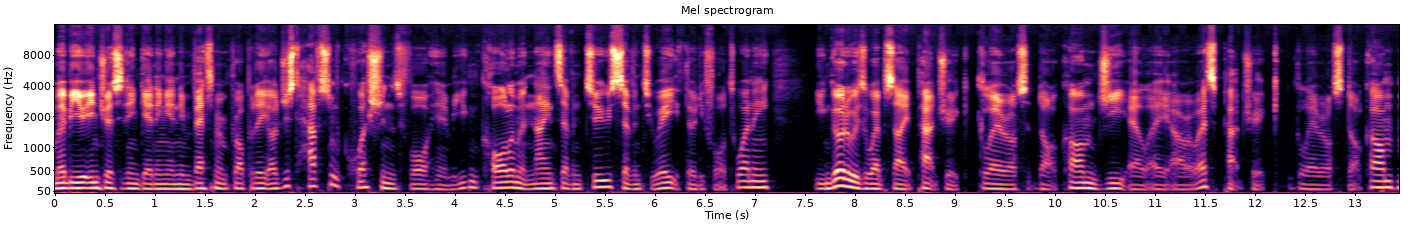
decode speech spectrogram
maybe you're interested in getting an investment property or just have some questions for him, you can call him at 972 728 3420. You can go to his website, patrickglaros.com, G L A R O S, patrickglaros.com.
